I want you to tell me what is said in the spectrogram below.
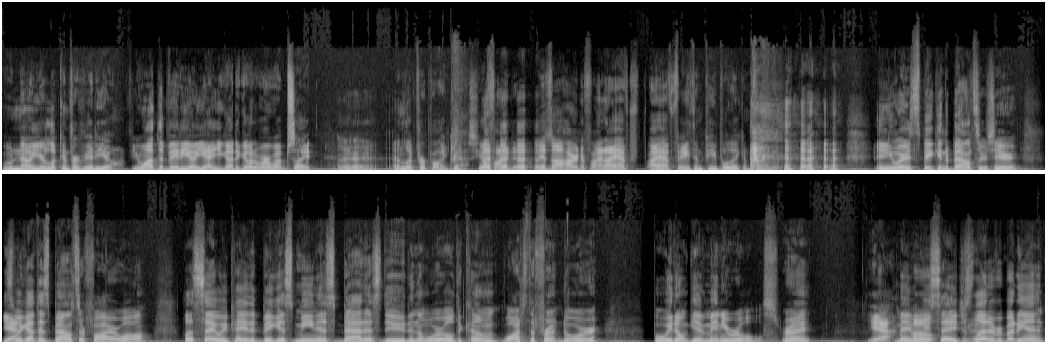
Well, no, you're looking for video. If you want the video, yeah, you got to go to our website All right. and look for podcasts. You'll find it. It's not hard to find. I have I have faith in people; they can find it. Anyway, speaking of bouncers here, Yeah. so we got this bouncer firewall. Let's say we pay the biggest, meanest, baddest dude in the world to come watch the front door, but we don't give him any rules, right? Yeah, Maybe Oh, we say just good. let everybody in.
